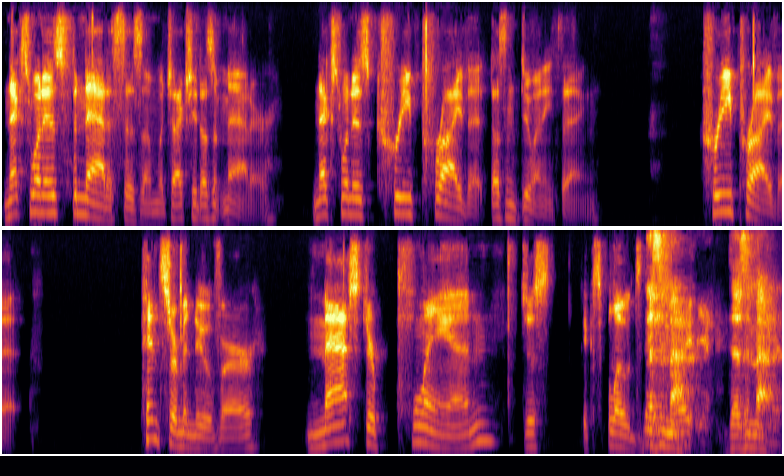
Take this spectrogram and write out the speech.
Next one is fanaticism, which actually doesn't matter. Next one is Kree private, doesn't do anything. Kree private, pincer maneuver, master plan, just explodes. Doesn't matter. right? Yeah, doesn't matter.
